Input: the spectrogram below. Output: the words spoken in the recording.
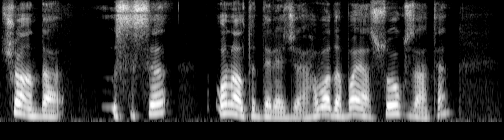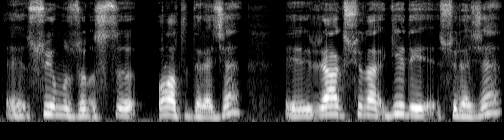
Şu anda ısısı 16 derece. Hava da bayağı soğuk zaten. E, suyumuzun ısısı 16 derece. E, reaksiyona girdiği sürece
